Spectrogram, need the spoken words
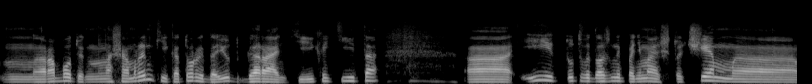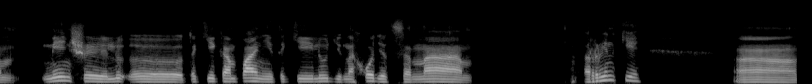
работают на нашем рынке, и которые дают гарантии какие-то. А, и тут вы должны понимать, что чем а, меньше э, такие компании, такие люди находятся на рынке, э,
